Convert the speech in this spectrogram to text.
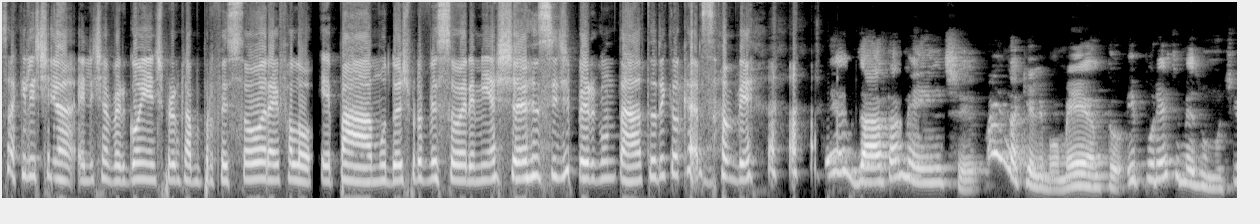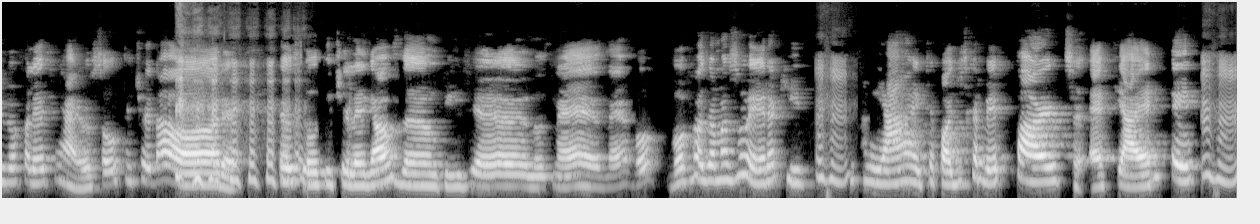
Só que ele tinha, ele tinha vergonha de perguntar pra professora e falou: Epa, mudou de professora, é minha chance de perguntar tudo que eu quero saber. Exatamente. Mas naquele momento, e por esse mesmo motivo, eu falei assim: ah, eu sou o teacher da hora, eu sou o teacher legalzão, 15 anos, né? né? Vou, vou fazer uma zoeira aqui. Uhum. Eu falei: ah, você pode escrever FART, F-A-R-T. Uhum.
